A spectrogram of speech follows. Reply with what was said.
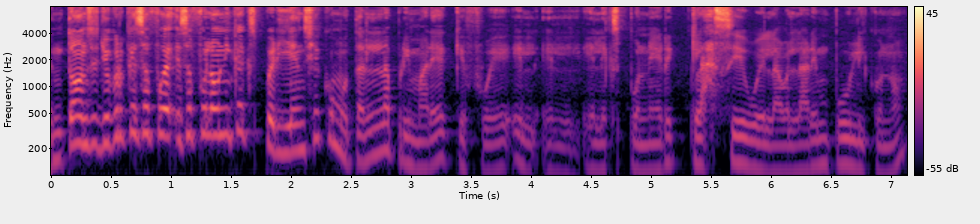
Entonces, yo creo que esa fue, esa fue la única experiencia como tal en la primaria que fue el, exponer clase o el hablar en público, ¿no?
